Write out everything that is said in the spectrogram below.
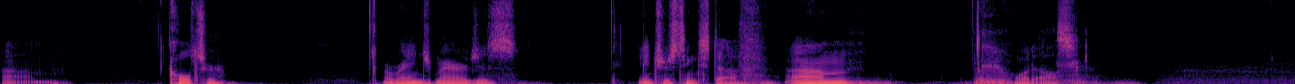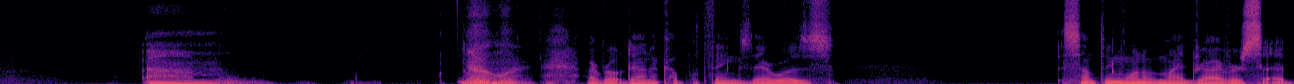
um, culture, arranged marriages, interesting stuff. Um, what else? Um, I wrote down a couple things. There was something one of my drivers said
